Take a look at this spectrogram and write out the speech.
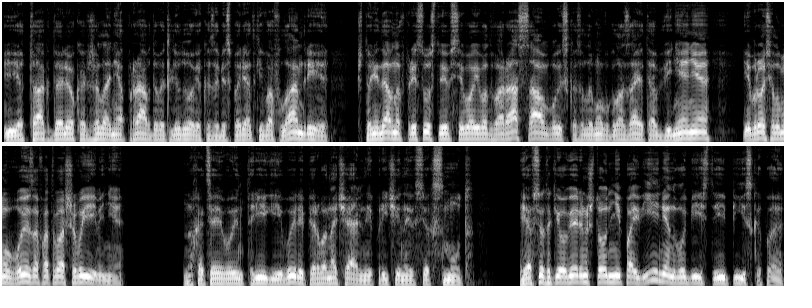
И я так далек от желания оправдывать Людовика за беспорядки во Фландрии, что недавно в присутствии всего его двора сам высказал ему в глаза это обвинение и бросил ему вызов от вашего имени. Но хотя его интриги и были первоначальной причиной всех смут, я все-таки уверен, что он не повинен в убийстве епископа,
